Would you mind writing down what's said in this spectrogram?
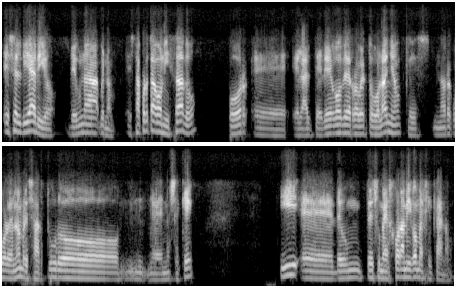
Es el diario de una, bueno, está protagonizado por eh, el alter ego de Roberto Bolaño, que es, no recuerdo el nombre, es Arturo mm, eh, no sé qué, y eh, de, un, de su mejor amigo mexicano,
